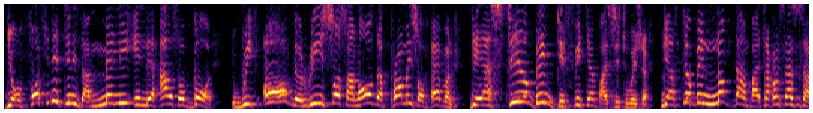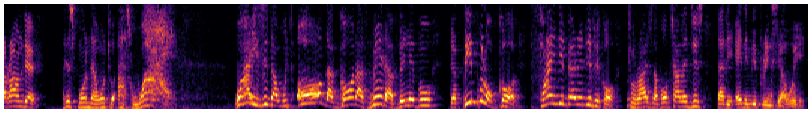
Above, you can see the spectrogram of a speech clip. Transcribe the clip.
The unfortunate thing is that many in the house of God, with all the resource and all the promise of heaven, they are still being defeated by situation. They are still being knocked down by circumstances around them. This morning I want to ask why? Why is it that with all that God has made available, the people of God find it very difficult to rise above challenges that the enemy brings their way?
